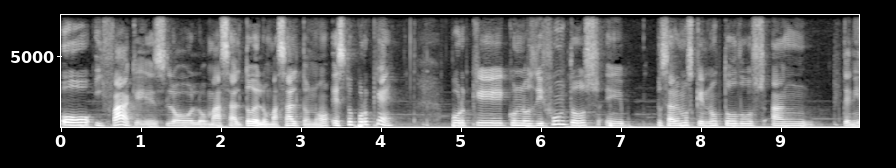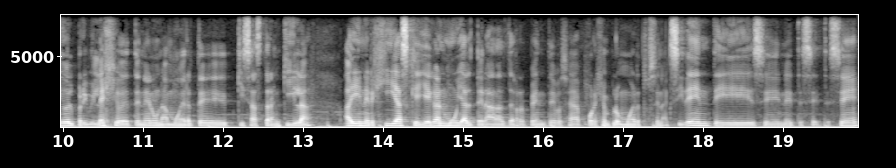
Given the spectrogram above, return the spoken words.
o Ifá, que es lo, lo más alto de lo más alto, ¿no? ¿Esto por qué? Porque con los difuntos, eh, pues sabemos que no todos han tenido el privilegio de tener una muerte quizás tranquila. Hay energías que llegan muy alteradas de repente, o sea, por ejemplo, muertos en accidentes, en etc, etc.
